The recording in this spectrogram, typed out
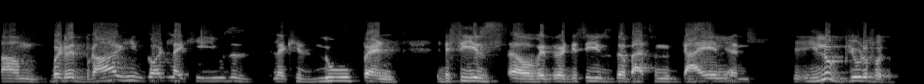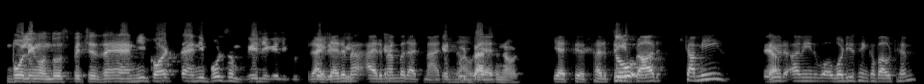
Um, but with Brar, he's got like he uses like his loop and deceives uh, with uh, deceives the batsman with guile, Yeah. and he looked beautiful bowling on those pitches, and he got and he bowled some really really good. right. I, remember. I remember that match Get now. good Yes, batsmen out. yes, yes. Harpreet So- Brar, Shami. Yeah. I mean, what, do you think about him?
